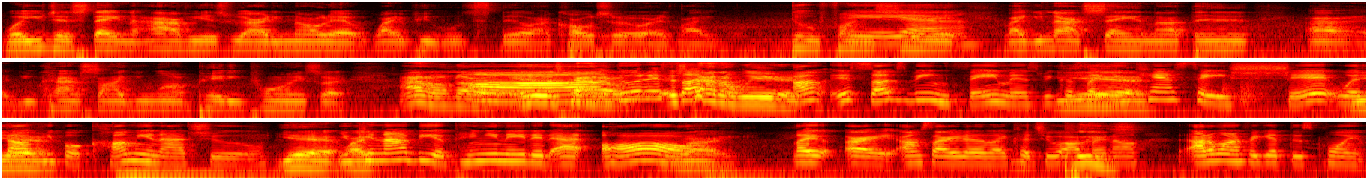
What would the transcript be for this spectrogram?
Well, you just stating the obvious. We already know that white people steal our culture or like do funny shit. Like you're not saying nothing. Uh, you kind of sound like you want pity points, or I don't know. Aw, it was kind of it it's kind of weird. I'm, it sucks being famous because like you can't say shit without Yeah. people coming at you. yeah, You like, cannot be opinionated at all. right. Like, all right, I'm sorry to like cut you off Please. right now. I don't want to forget this point,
